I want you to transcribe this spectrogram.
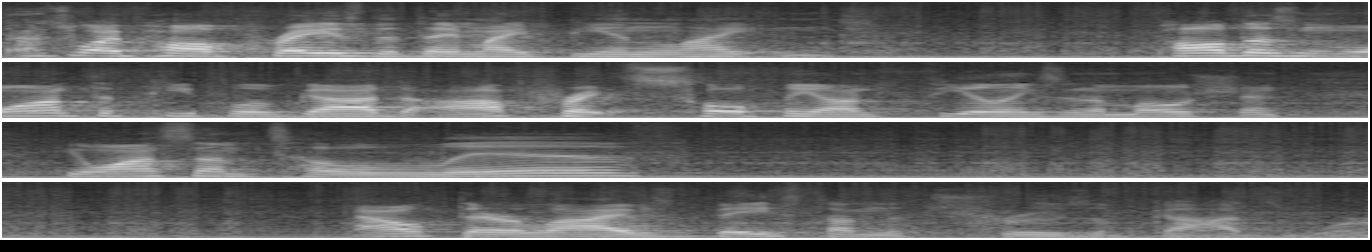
That's why Paul prays that they might be enlightened. Paul doesn't want the people of God to operate solely on feelings and emotion. He wants them to live out their lives based on the truths of God's word.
